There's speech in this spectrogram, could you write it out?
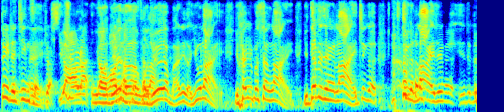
对着镜子就。我觉得，我觉得要把这个 you lie，you hundred percent lie，you definitely lie，这个这个 lie 这个这个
